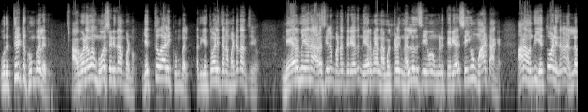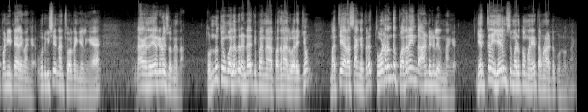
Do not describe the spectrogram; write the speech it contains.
ஒரு திருட்டு கும்பல் அது. அவ்வளவு மோசடி தான் பண்ணும். எத்துவாளி கும்பல். அது எத்துவாளித்தனம் மட்டும் தான் செய்யும். நேர்மையான அரசியலும் பண்ண தெரியாது. நேர்மையான மக்களுக்கு நல்லது செய்யவும் உங்களுக்கு தெரியாது. செய்யவும் மாட்டாங்க. ஆனால் வந்து எத்துவாளித்தனம் நல்லா பண்ணிட்டே அலைவாங்க. ஒரு விஷயம் நான் சொல்கிறேன் கேளுங்க. நான் ஏற்கனவே சொன்னேன் தான் தொண்ணூற்றி ஒம்பதுலேருந்து ரெண்டாயிரத்தி பதினா பதினாலு வரைக்கும் மத்திய அரசாங்கத்தில் தொடர்ந்து பதினைந்து ஆண்டுகள் இருந்தாங்க. எத்தனை எய்ம்ஸ் மருத்துவமனையை தமிழ்நாட்டுக்கு கொண்டு வந்தாங்க.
